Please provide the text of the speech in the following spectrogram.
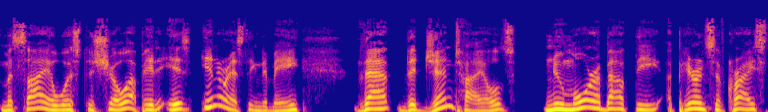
Messiah was to show up. It is interesting to me that the Gentiles knew more about the appearance of Christ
